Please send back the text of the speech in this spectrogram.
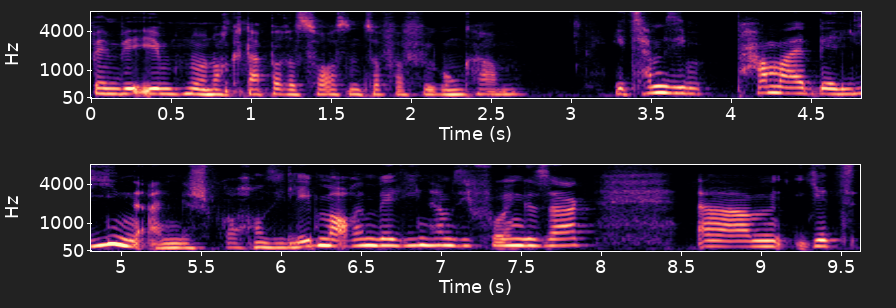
wenn wir eben nur noch knappe Ressourcen zur Verfügung haben. Jetzt haben Sie ein paar Mal Berlin angesprochen. Sie leben auch in Berlin, haben Sie vorhin gesagt. Ähm, jetzt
